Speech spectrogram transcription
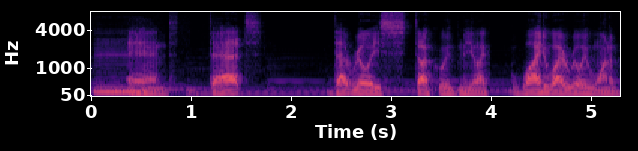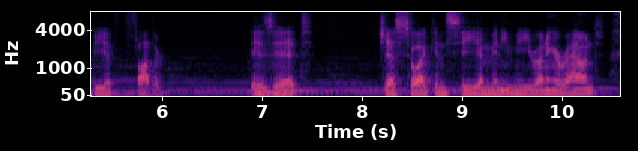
Mm. And that that really stuck with me like why do I really want to be a father? Is mm. it just so I can see a mini me running around?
